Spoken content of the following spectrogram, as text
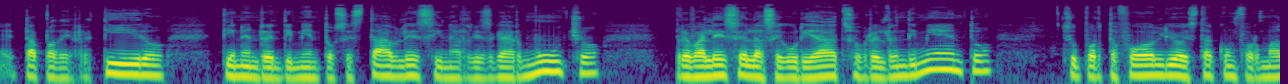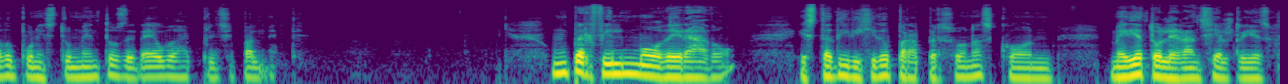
etapa de retiro, tienen rendimientos estables sin arriesgar mucho, prevalece la seguridad sobre el rendimiento, su portafolio está conformado por instrumentos de deuda principalmente. Un perfil moderado está dirigido para personas con media tolerancia al riesgo.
